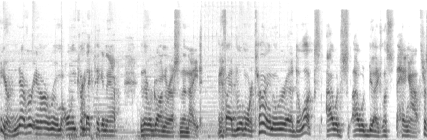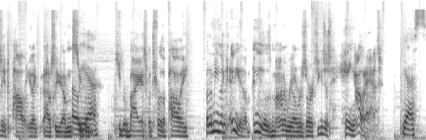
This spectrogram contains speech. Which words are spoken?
we are never in our room. Only come back, take a nap, and then we're gone the rest of the night. And if I had a little more time and we were at a deluxe, I would I would be like, let's hang out. Especially at the Poly. Like obviously, I'm Oh, super yeah. super biased with for the Poly. But I mean, like any of them, any of those monorail resorts, you can just hang out at. Yes.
